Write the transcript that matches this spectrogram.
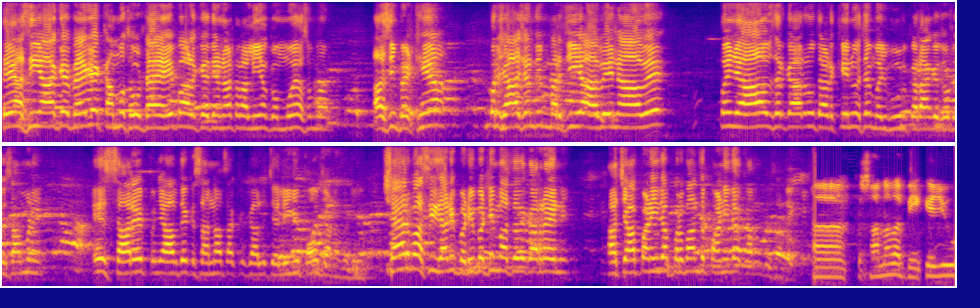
ਤੇ ਅਸੀਂ ਆ ਕੇ ਬਹਿ ਗਏ, ਕੰਮ ਤੁਹਾਡਾ ਇਹ ਭਾਲ ਕੇ ਦੇਣਾ, ਟਰਾਲੀਆਂ ਗੁੰਮ ਹੋਇਆ ਸਮਾਨ। ਅਸੀਂ ਬੈਠੇ ਆ ਪ੍ਰਸ਼ਾਸਨ ਦੀ ਮਰਜ਼ੀ ਆਵੇ, ਨਾ ਆਵੇ। ਪੰਜਾਬ ਸਰਕਾਰ ਨੂੰ ਤੜਕੇ ਨੂੰ ਇੱਥੇ ਮਜਬੂਰ ਕਰਾਂਗੇ ਤੁਹਾਡੇ ਸਾਹਮਣੇ। ਇਹ ਸਾਰੇ ਪੰਜਾਬ ਦੇ ਕਿਸਾਨਾਂ ਤੱਕ ਗੱਲ ਚਲੀ ਗਈ, ਪਹੁੰਚ ਜਾਣਾ ਵਧੀਆ। ਸ਼ਹਿਰ ਵਾਸੀ ਸਾਡੀ ਬੜੀ ਵੱਡੀ ਮਦਦ ਕਰ ਰਹੇ ਨੇ। ਆ ਚਾਹ ਪਾਣੀ ਦਾ ਪ੍ਰਬੰਧ ਪਾਣੀ ਦਾ ਕਰਨਗੇ ਸਾਰੇ। ਕਿਸਾਨਾਂ ਦਾ ਬੀਕੇਯੂ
